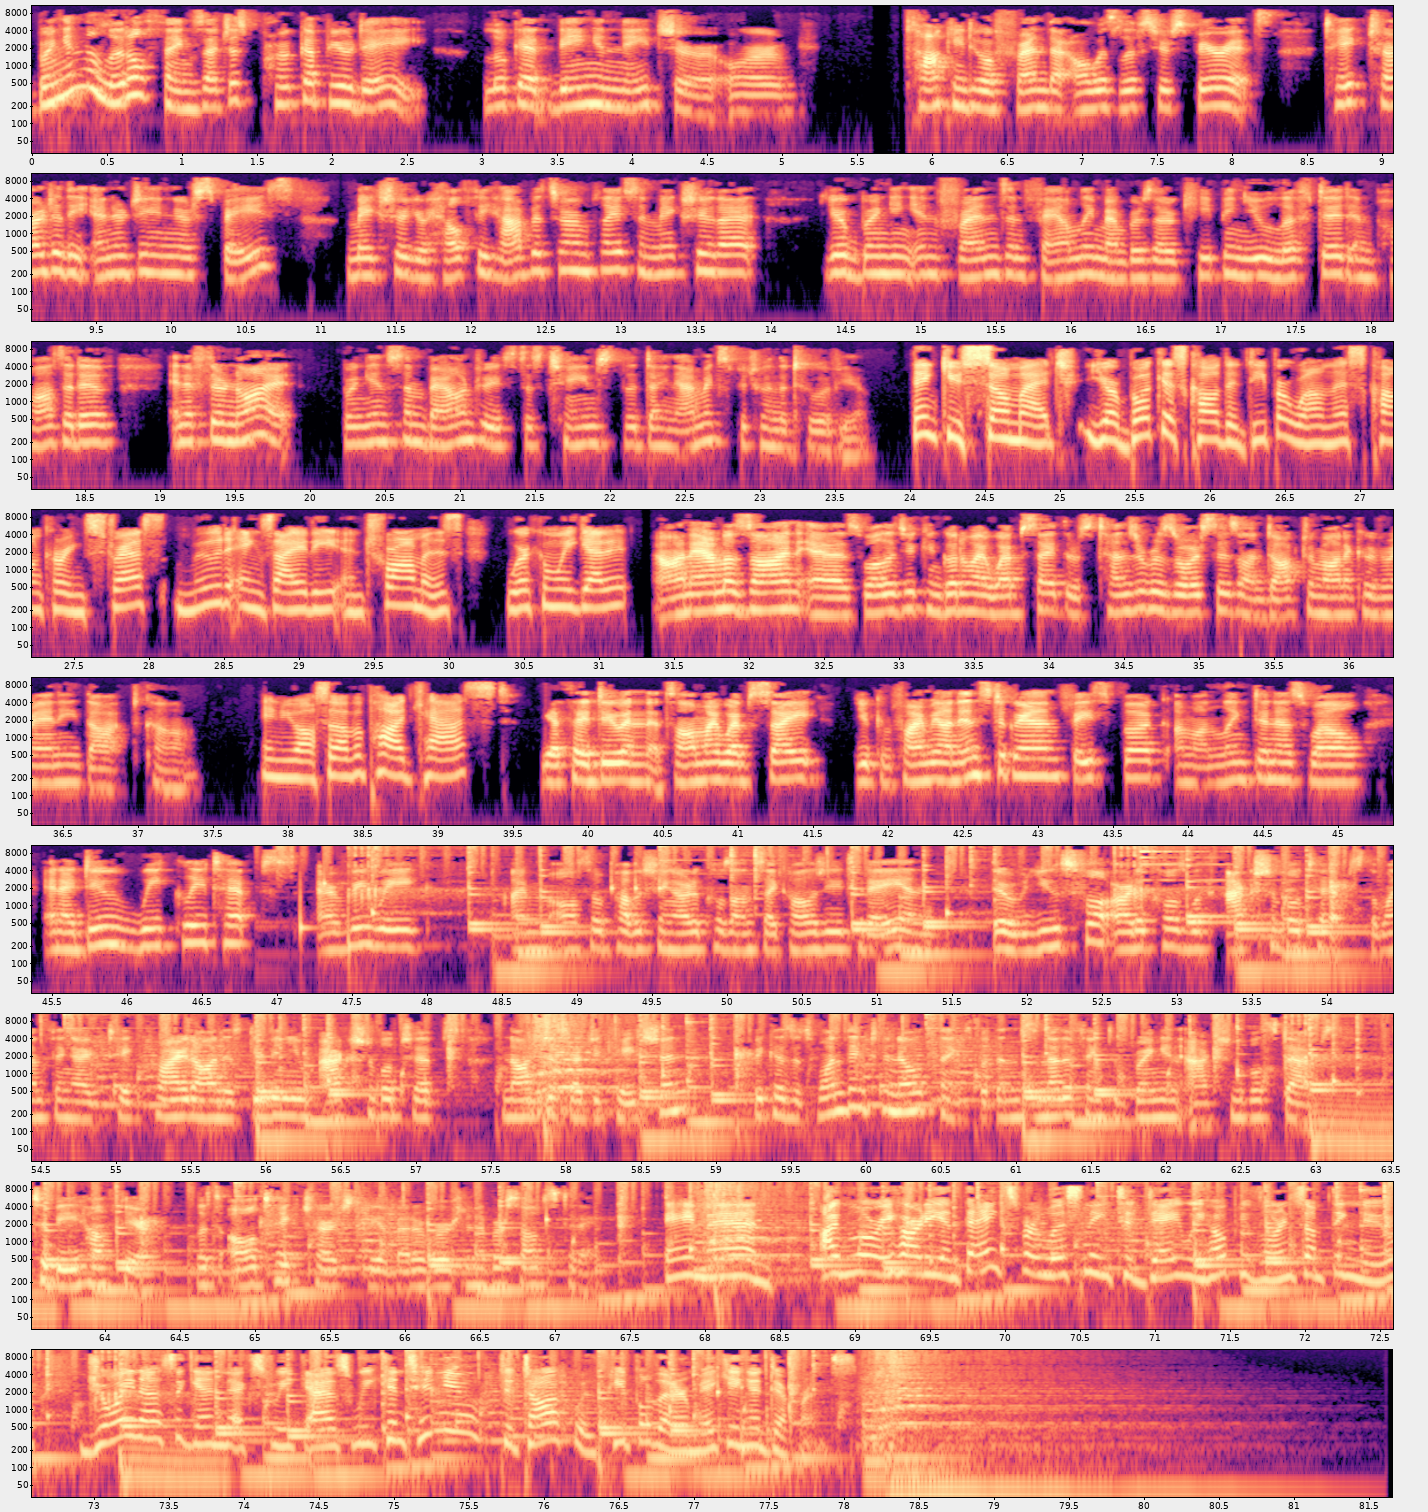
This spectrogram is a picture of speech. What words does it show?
Bring in the little things that just perk up your day. Look at being in nature or talking to a friend that always lifts your spirits. Take charge of the energy in your space. Make sure your healthy habits are in place and make sure that you're bringing in friends and family members that are keeping you lifted and positive. And if they're not, bring in some boundaries to change the dynamics between the two of you. Thank you so much. Your book is called A Deeper Wellness Conquering Stress, Mood, Anxiety, and Traumas. Where can we get it? On Amazon, as well as you can go to my website. There's tons of resources on drmonicavermani.com. And you also have a podcast. Yes, I do. And it's on my website. You can find me on Instagram, Facebook. I'm on LinkedIn as well. And I do weekly tips every week. I'm also publishing articles on psychology today, and they're useful articles with actionable tips. The one thing I take pride on is giving you actionable tips, not just education, because it's one thing to know things, but then it's another thing to bring in actionable steps to be healthier. Let's all take charge to be a better version of ourselves today. Amen. I'm Lori Hardy, and thanks for listening today. We hope you've learned something new. Join us again next week as we continue to talk with people that are making a difference.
